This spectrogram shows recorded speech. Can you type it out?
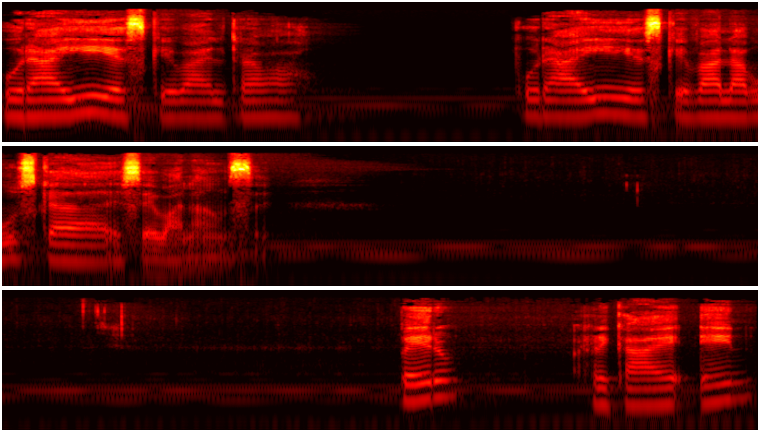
Por ahí es que va el trabajo. Por ahí es que va la búsqueda de ese balance. Pero recae en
